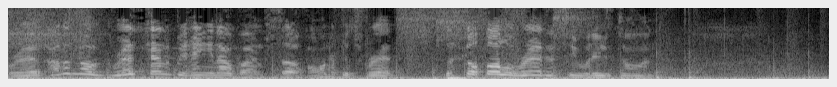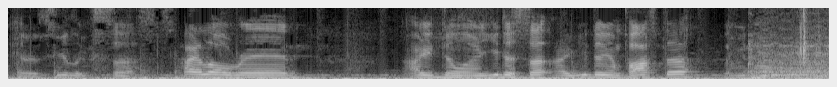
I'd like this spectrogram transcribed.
Red. I don't know. Red's kind of been hanging out by himself. I wonder if it's Red. Let's go follow Red and see what he's doing. Cause he looks sus. Hi, hello, Red. How you doing? You the Are you the imposter? Let me know. No!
